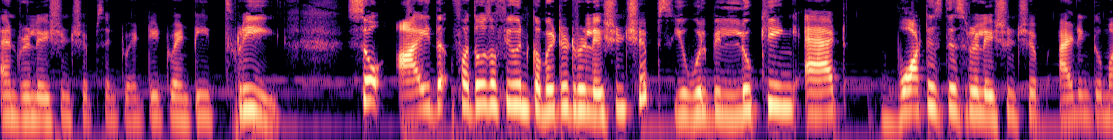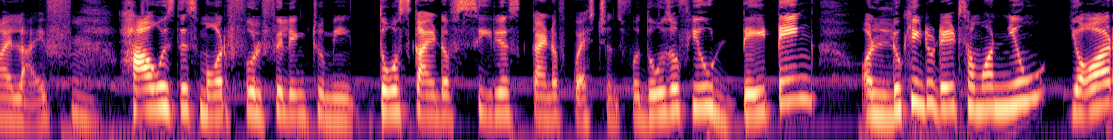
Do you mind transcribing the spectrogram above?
and relationships in 2023. So, either for those of you in committed relationships, you will be looking at what is this relationship adding to my life hmm. how is this more fulfilling to me those kind of serious kind of questions for those of you dating or looking to date someone new your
